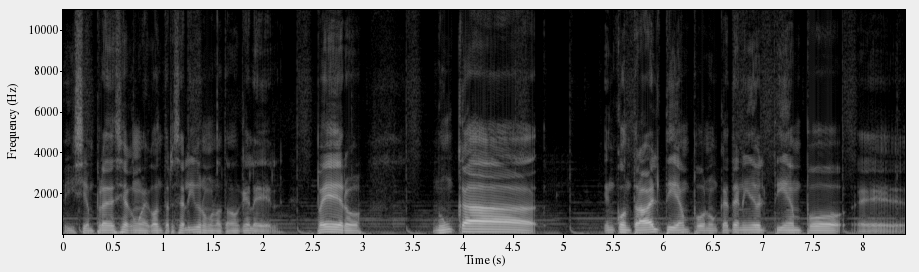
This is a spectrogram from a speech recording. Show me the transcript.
y siempre decía como que contra ese libro me lo tengo que leer. Pero nunca encontraba el tiempo, nunca he tenido el tiempo. Eh,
